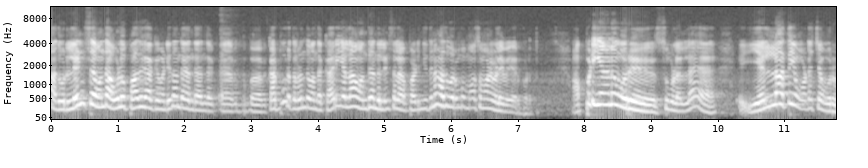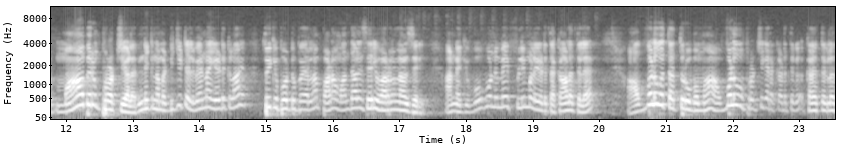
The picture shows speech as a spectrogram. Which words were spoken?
அது ஒரு லென்ஸை வந்து அவ்வளோ பாதுகாக்க வேண்டியது அந்த அந்த அந்த அஹ், வந்த கரியெல்லாம் வந்து அந்த லென்ஸில் படிஞ்சதுன்னா அது ரொம்ப மோசமான விளைவை ஏற்படுத்தும். அப்படியான ஒரு சூழல்ல எல்லாத்தையும் உடைச்ச ஒரு மாபெரும் புரட்சியாளர். இன்றைக்கி நம்ம டிஜிட்டல் வேணால் எடுக்கலாம் தூக்கி போட்டு போயிடலாம் படம் வந்தாலும் சரி வரலனாலும் சரி. அன்னைக்கு ஒவ்வொன்றுமே ஃபிலிமில் எடுத்த காலத்தில் அவ்வளவு தத்ரூபமாக அவ்வளவு புரட்சிகர கருத்து கருத்துக்களை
